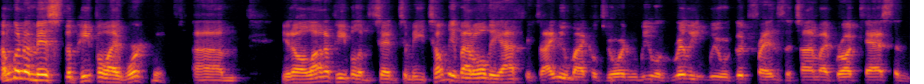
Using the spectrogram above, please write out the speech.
I'm going to miss the people I work with. Um, you know, a lot of people have said to me, "Tell me about all the athletes." I knew Michael Jordan. We were really we were good friends the time I broadcast, and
